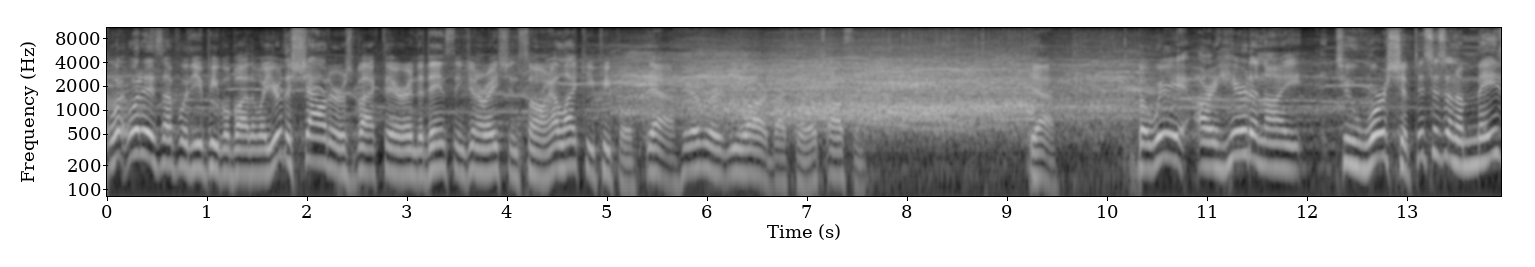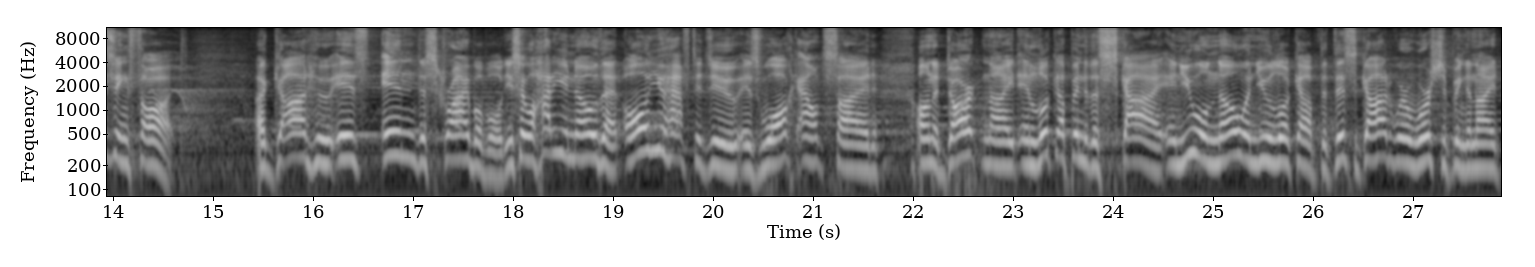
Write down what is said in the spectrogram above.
What, what is up with you people, by the way? You're the shouters back there in the Dancing Generation song. I like you people. Yeah, whoever you are back there. That's awesome. Yeah. But we are here tonight to worship. This is an amazing thought. A God who is indescribable. You say, well, how do you know that? All you have to do is walk outside on a dark night and look up into the sky, and you will know when you look up that this God we're worshiping tonight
